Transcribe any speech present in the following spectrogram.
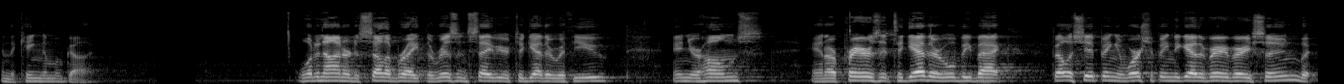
in the kingdom of God. What an honor to celebrate the risen Savior together with you in your homes. And our prayers that together we'll be back fellowshipping and worshiping together very, very soon. But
